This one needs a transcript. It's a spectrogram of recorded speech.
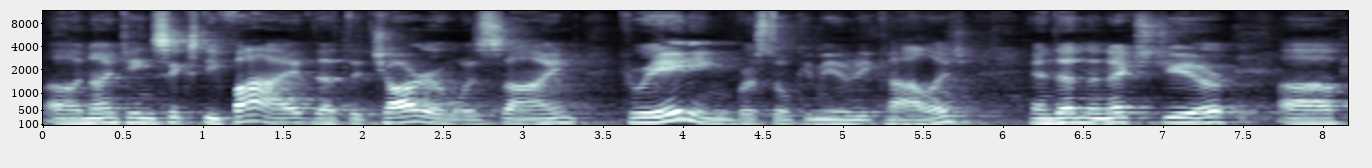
uh, 1965 that the charter was signed creating Bristol Community College. And then the next year, uh,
